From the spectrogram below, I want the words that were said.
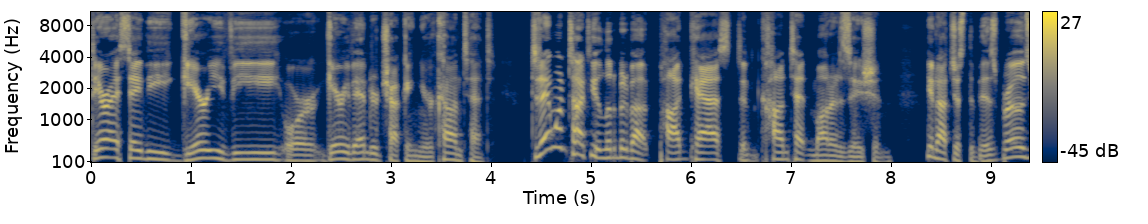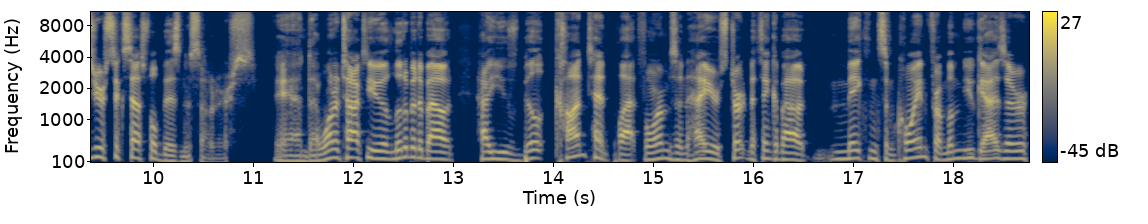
Dare I say the Gary V or Gary Vaynerchucking your content. Today, I want to talk to you a little bit about podcast and content monetization. You're not just the biz bros, you're successful business owners. And I want to talk to you a little bit about how you've built content platforms and how you're starting to think about making some coin from them. You guys are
